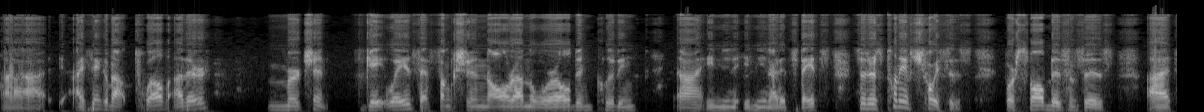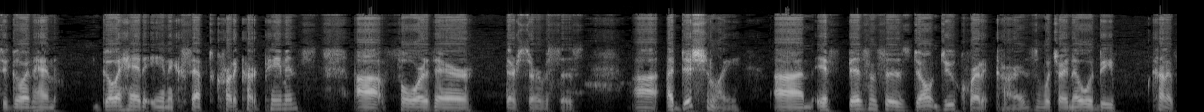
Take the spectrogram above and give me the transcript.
uh, I think about 12 other merchant gateways that function all around the world, including uh, in, in the United States. So there's plenty of choices for small businesses uh, to go ahead and go ahead and accept credit card payments uh, for their their services. Uh, additionally, um, if businesses don't do credit cards, which I know would be kind of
